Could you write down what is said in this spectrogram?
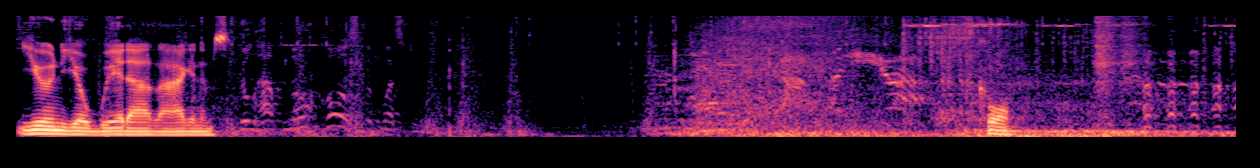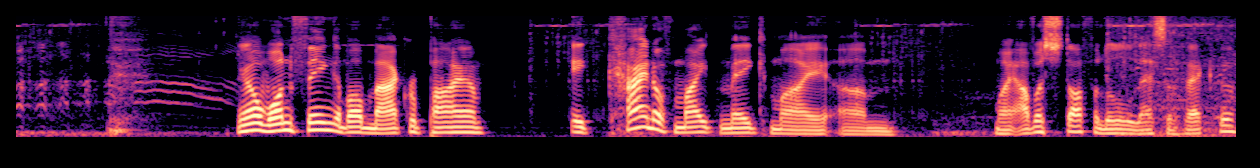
You and your weird-ass Aghanims. cool. You know, one thing about Macropyre, it kind of might make my um, my other stuff a little less effective.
